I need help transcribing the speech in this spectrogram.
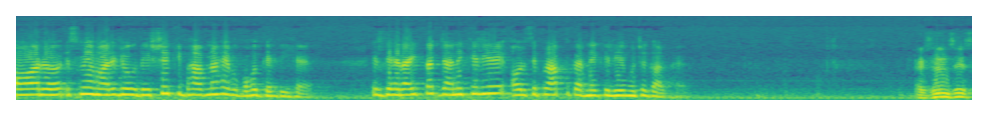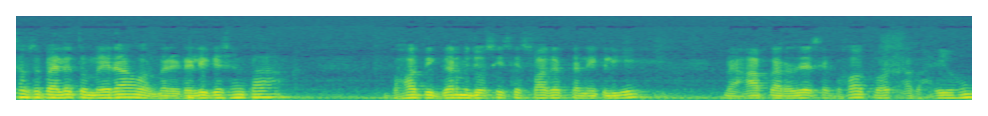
और इसमें हमारे जो उद्देश्य की भावना है वो बहुत गहरी है। इस गहराई तक जाने के लिए और इसे प्राप्त करने के लिए मुझे गर्व है। एक्सेलेंसी सबसे पहले तो मेरा और मेरे डेलीगेशन का बहुत ही गर्मजोशी से स्वागत करने के लिए मैं आपका हृदय से बहुत बहुत आभारी हूँ।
